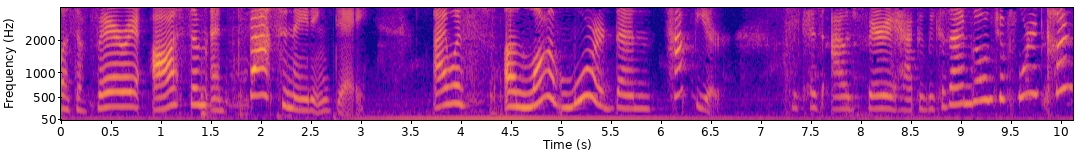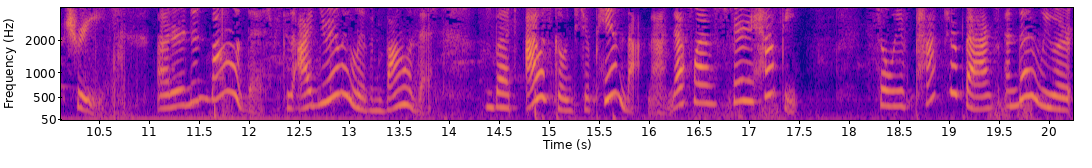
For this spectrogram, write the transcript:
was a very awesome and fascinating day. I was a lot more than happier because I was very happy because I'm going to foreign country other than Bangladesh because I really live in Bangladesh. But I was going to Japan that night. That's why I was very happy. So we've packed our bags and then we were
